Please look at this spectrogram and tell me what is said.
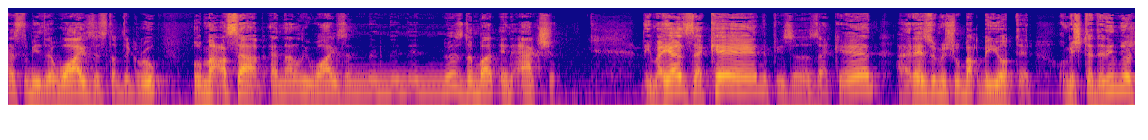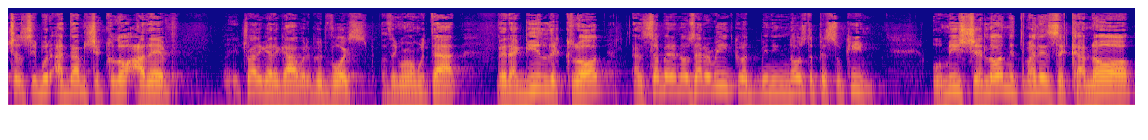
has to be the wisest of the group, ומעשיו, and not only wise in, in, in, in wisdom, but in action. ואם היה זקן, לפי זה זקן, הרי זה משובח ביותר. ומשתדלים להיות של ציבור אדם שכולו ערב. You try to get a guy with a good voice, nothing wrong with that. ורגיל לקרות, and somebody knows how to read good, meaning knows the פסוקים. ומי שלא נתמלא זקנו,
